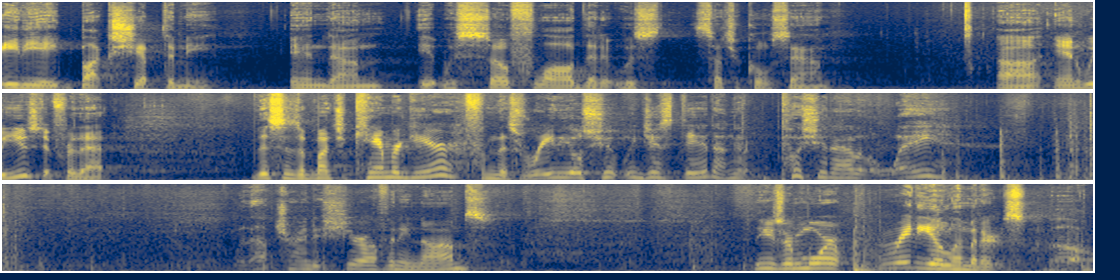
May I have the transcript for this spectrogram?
88 bucks shipped to me and um, it was so flawed that it was such a cool sound. Uh, and we used it for that. This is a bunch of camera gear from this radial shoot we just did. I'm going to push it out of the way without trying to shear off any knobs. These are more radio limiters. Oh.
